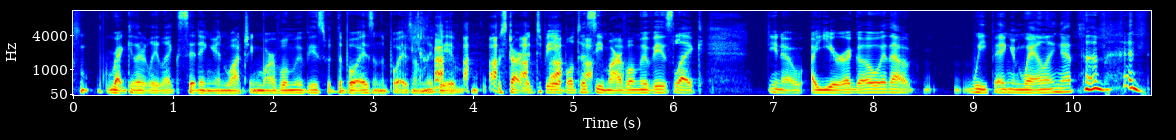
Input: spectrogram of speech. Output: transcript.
regularly like sitting and watching Marvel movies with the boys, and the boys only be started to be able to see Marvel movies like you know a year ago without weeping and wailing at them. And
